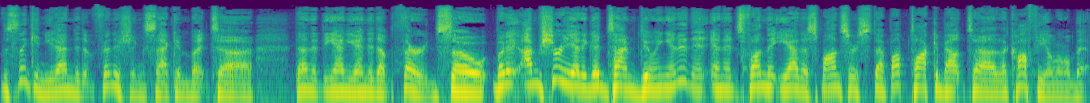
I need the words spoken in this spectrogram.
was thinking you'd ended up finishing second, but uh, then at the end you ended up third. So, but it, I'm sure you had a good time doing it, and, it, and it's fun that you had a sponsor step up. Talk about uh, the coffee a little bit.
